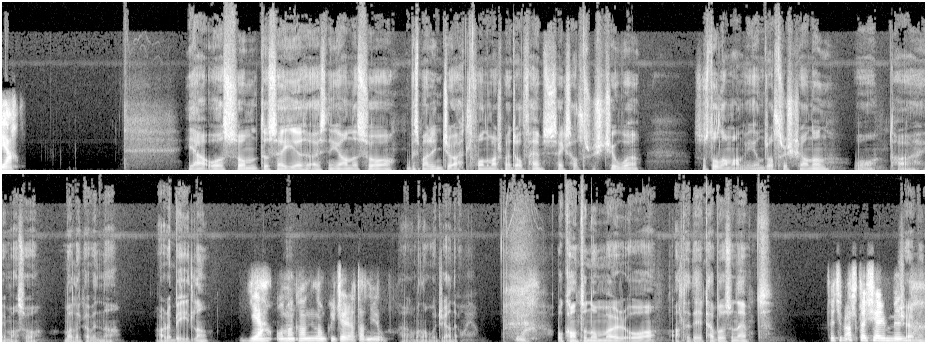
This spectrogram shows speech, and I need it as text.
Ja. Ja, og som du sier, Øystein Janne, så hvis man ringer et telefonnummer som er 5 6 20 så stoler man vi 150 kroner, og ta hjemme så mulig å vinne av det bilen. Ja, og man kan langt gjøre det nå. Ja, man kan langt gjøre det nå, ja. Ja och kontonummer och allt det där tabell som nämnt. Det kommer alltid skjermen. Skärmen,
